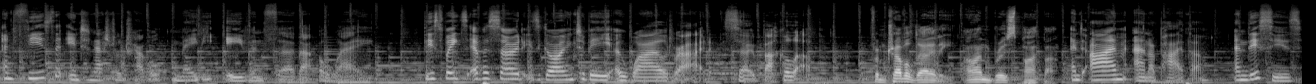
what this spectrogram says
and fears that international travel may be even further away. This week's episode is going to be a wild ride, so buckle up. From Travel Daily, I'm Bruce Piper. And I'm Anna Piper, and this is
